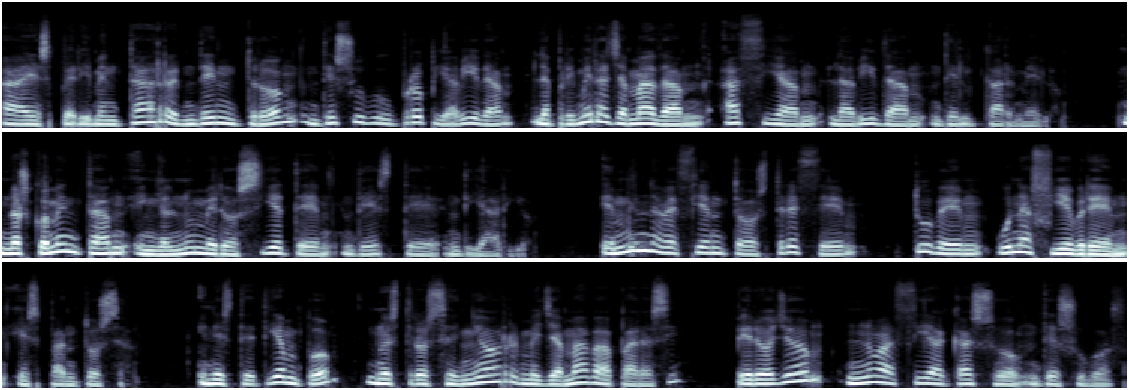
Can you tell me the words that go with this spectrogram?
a experimentar dentro de su propia vida la primera llamada hacia la vida del Carmelo. Nos comenta en el número 7 de este diario. En 1913 tuve una fiebre espantosa. En este tiempo nuestro Señor me llamaba para sí, pero yo no hacía caso de su voz.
